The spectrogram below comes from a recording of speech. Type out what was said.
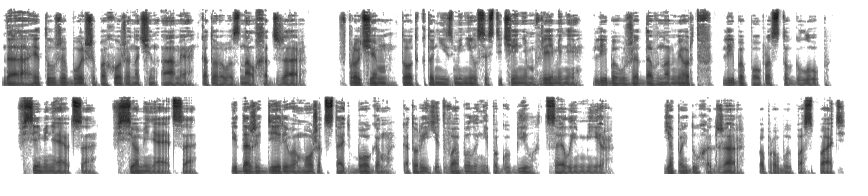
Да, это уже больше похоже на Чин Аме, которого знал Хаджар. Впрочем, тот, кто не изменился с течением времени, либо уже давно мертв, либо попросту глуп. Все меняются, все меняется. И даже дерево может стать богом, который едва было не погубил целый мир. Я пойду, Хаджар, попробую поспать.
